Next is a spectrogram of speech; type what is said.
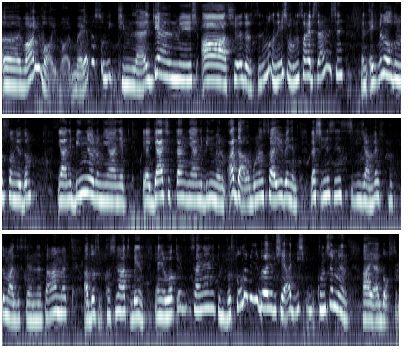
Ee, vay vay vay merhaba Sonic kimler gelmiş? Aa Shredder senin buna ne işin var? Bunun sahibi sen misin? Ben Eggman olduğunu sanıyordum. Yani bilmiyorum yani. Ya gerçekten yani bilmiyorum. Hadi ama bunun sahibi benim. Ve şimdi seni sileceğim ve bıktım artık seninle tamam mı? Aa dostum kaşını at benim. Yani Rocket senden nasıl olabilir böyle bir şey? Hadi hiç konuşamıyorum. Hayır dostum.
